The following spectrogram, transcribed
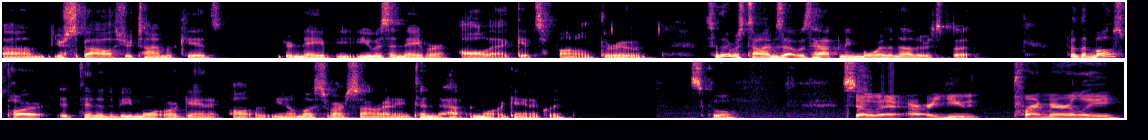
um, your spouse, your time with kids, your neighbor, you as a neighbor, all that gets funneled through. So there was times that was happening more than others, but for the most part, it tended to be more organic. All, you know, most of our songwriting tended to happen more organically. That's cool. So, uh, are you primarily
